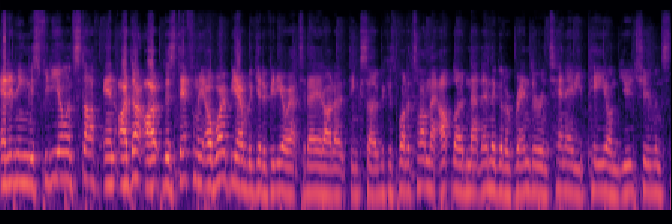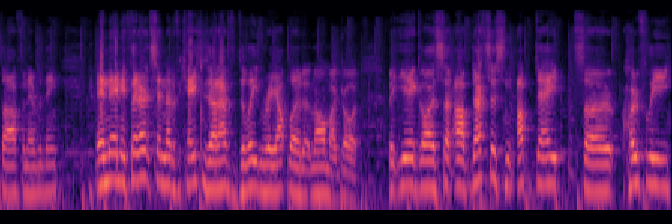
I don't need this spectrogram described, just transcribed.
editing this video and stuff, and I don't, I, there's definitely, I won't be able to get a video out today, and I don't think so, because by the time they upload and that, then they're going to render in 1080p on YouTube and stuff and everything. And then if they don't send notifications out, I have to delete and re-upload it, and oh my god. But yeah, guys, so uh, that's just an update, so hopefully,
